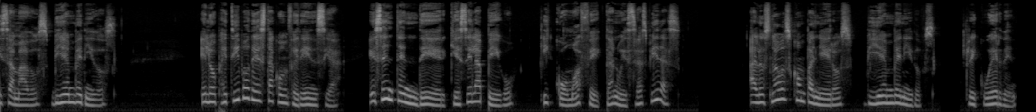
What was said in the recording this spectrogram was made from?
Mis amados, bienvenidos. El objetivo de esta conferencia es entender qué es el apego y cómo afecta nuestras vidas. A los nuevos compañeros, bienvenidos. Recuerden,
